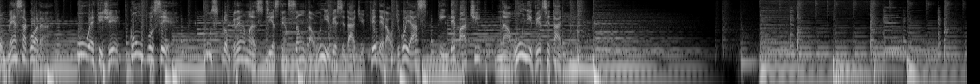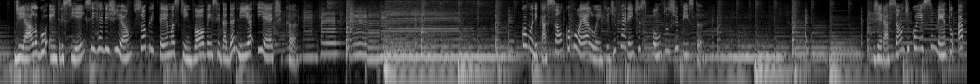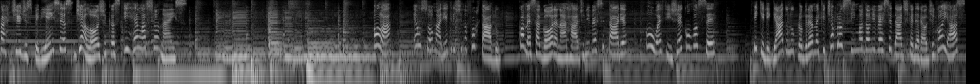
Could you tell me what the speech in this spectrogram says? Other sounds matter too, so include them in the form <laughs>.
Começa agora. UFG com você. Os programas de extensão da Universidade Federal de Goiás em debate na Universitária. Diálogo entre ciência e religião sobre temas que envolvem cidadania e ética. Comunicação como elo entre diferentes pontos de vista. Geração de conhecimento a partir de experiências dialógicas e relacionais. Olá, eu sou Maria Cristina Furtado Começa agora na Rádio Universitária, ou UFG com você. Fique ligado no programa que te aproxima da Universidade Federal de Goiás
